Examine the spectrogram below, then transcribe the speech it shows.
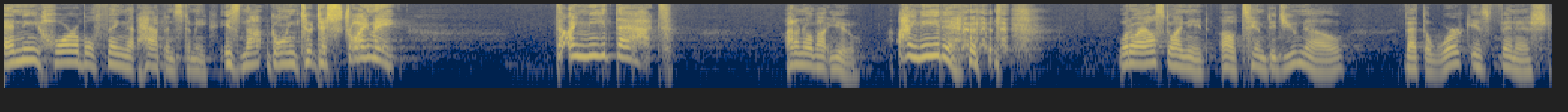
any horrible thing that happens to me is not going to destroy me. I need that. I don't know about you. I need it. what else do I need? Oh, Tim, did you know that the work is finished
